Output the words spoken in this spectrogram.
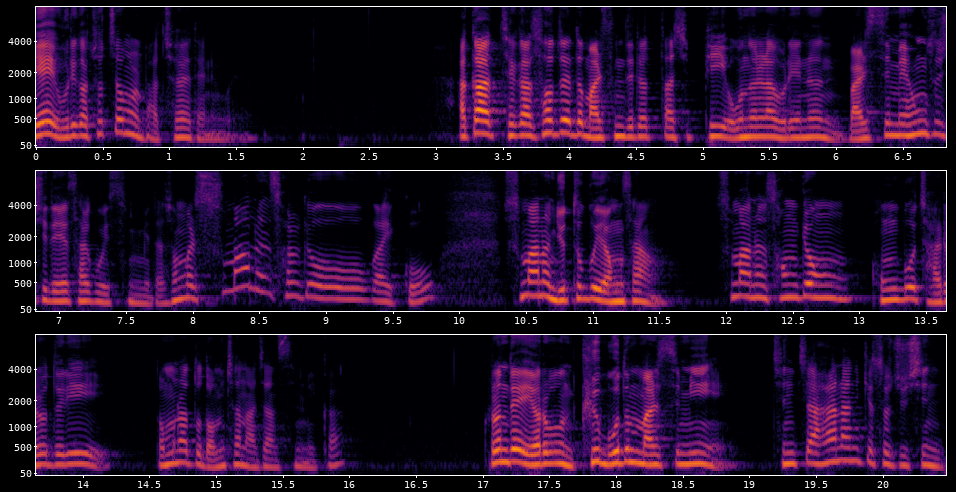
예, 우리가 초점을 맞춰야 되는 거예요. 아까 제가 서두에도 말씀드렸다시피 오늘날 우리는 말씀의 홍수 시대에 살고 있습니다. 정말 수많은 설교가 있고 수많은 유튜브 영상, 수많은 성경 공부 자료들이 너무나도 넘쳐나지 않습니까? 그런데 여러분 그 모든 말씀이 진짜 하나님께서 주신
